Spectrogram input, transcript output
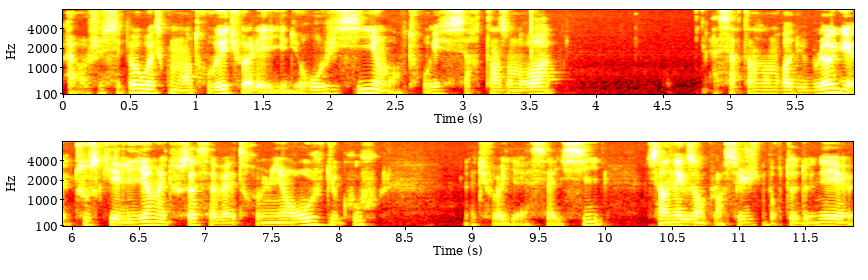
alors je sais pas où est-ce qu'on va en trouver, tu vois, il y a du rouge ici, on va en trouver certains endroits, à certains endroits du blog, tout ce qui est lien et tout ça, ça va être mis en rouge du coup. Là tu vois, il y a ça ici, c'est un exemple, hein, c'est juste pour te donner euh,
